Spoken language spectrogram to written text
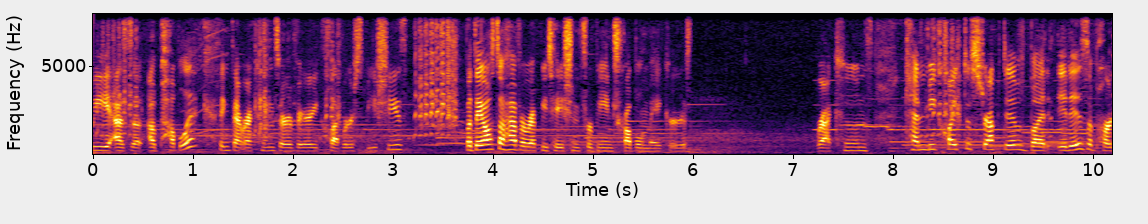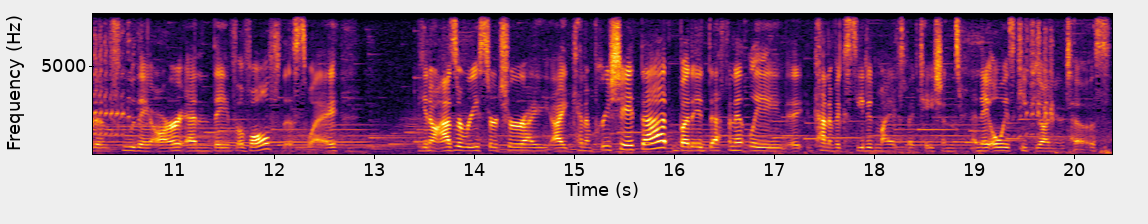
We, as a, a public, think that raccoons are a very clever species, but they also have a reputation for being troublemakers. Raccoons can be quite destructive, but it is a part of who they are, and they've evolved this way. You know, as a researcher, I, I can appreciate that, but it definitely it kind of exceeded my expectations, and they always keep you on your toes.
